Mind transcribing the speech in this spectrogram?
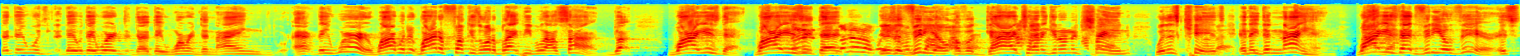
That they was they they weren't that they weren't denying. They were. Why would it? Why the fuck is all the black people outside? Why is that? Why is No, it that no, no, no, wait, there's a I'm video sorry, of a I'm guy bad. trying to get on a I'm train with his kids and they deny him? Why I'm is bad. that video there? It's,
